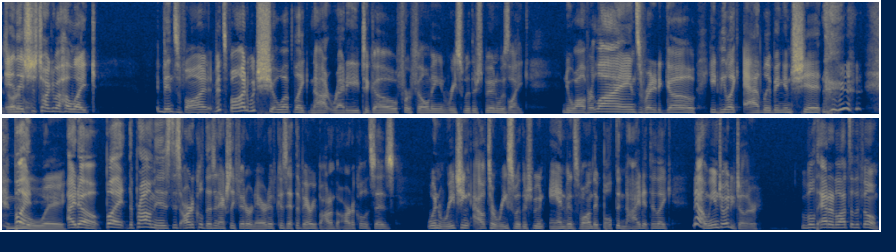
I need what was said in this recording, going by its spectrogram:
And article. it's just talking about how like Vince Vaughn, Vince Vaughn would show up like not ready to go for filming, and Reese Witherspoon was like knew all of her lines, ready to go. He'd be like ad libbing and shit. but no way. I know, but the problem is this article doesn't actually fit our narrative because at the very bottom of the article it says when reaching out to Reese Witherspoon and Vince Vaughn, they both denied it. They're like, no, we enjoyed each other. We both added a lot to the film.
